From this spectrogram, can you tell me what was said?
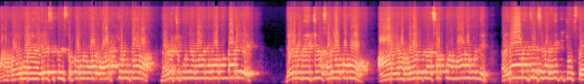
మన ప్రభు అయిన యేసుక్రీస్తు ప్రభుని వారు వాక్యము ద్వారా నడుచుకునే వారిగా ఉండాలి. దేవుడు ఇచ్చిన స్వరూపము ఆయన పోలిక సప్పున మానవుని తయారు చేసిన రీతి చూస్తే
